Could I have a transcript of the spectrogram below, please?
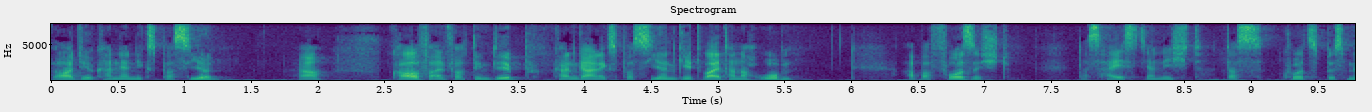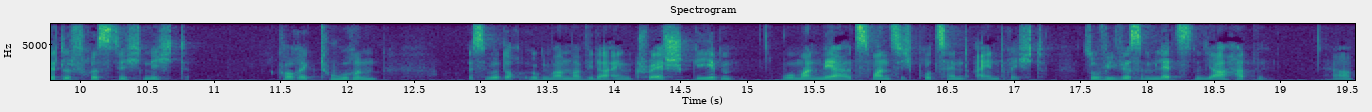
ja, dir kann ja nichts passieren. Ja, kauf einfach den Dip, kann gar nichts passieren, geht weiter nach oben. Aber Vorsicht, das heißt ja nicht, dass kurz- bis mittelfristig nicht Korrekturen, es wird auch irgendwann mal wieder einen Crash geben, wo man mehr als 20% einbricht, so wie wir es im letzten Jahr hatten. Ja,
